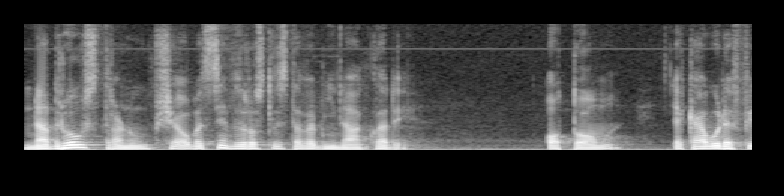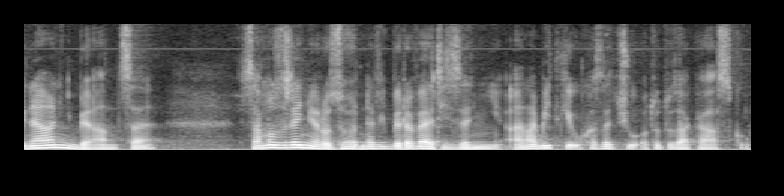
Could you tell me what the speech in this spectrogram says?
Na druhou stranu všeobecně vzrostly stavební náklady. O tom, jaká bude finální bilance, samozřejmě rozhodne výběrové řízení a nabídky uchazečů o tuto zakázku.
